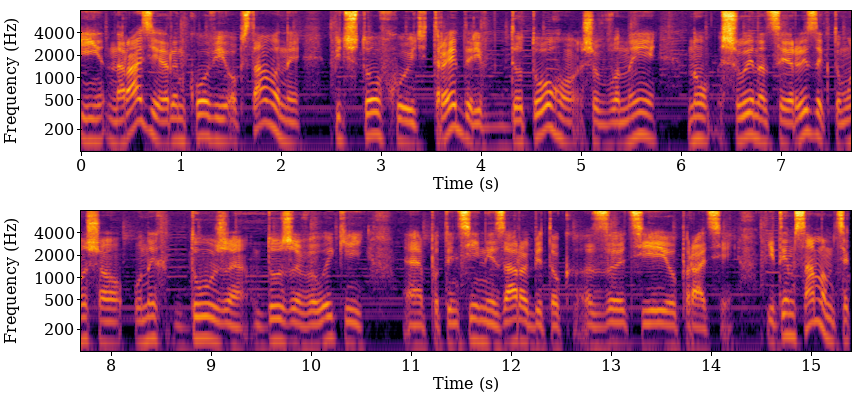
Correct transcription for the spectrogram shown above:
І наразі ринкові обставини підштовхують трейдерів до того, щоб вони ну йшли на цей ризик, тому що у них дуже дуже великий е, потенційний заробіток з цієї операції. І тим самим ця,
